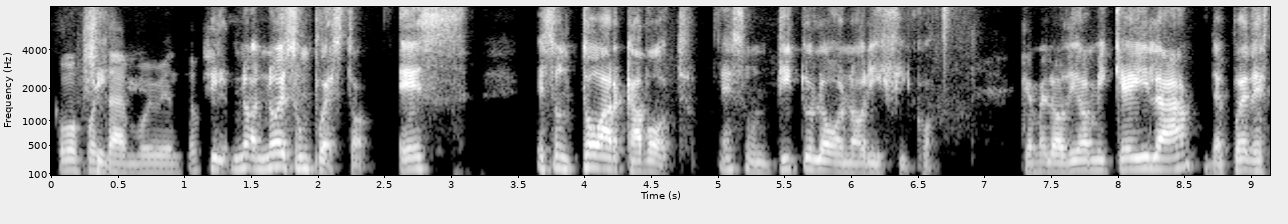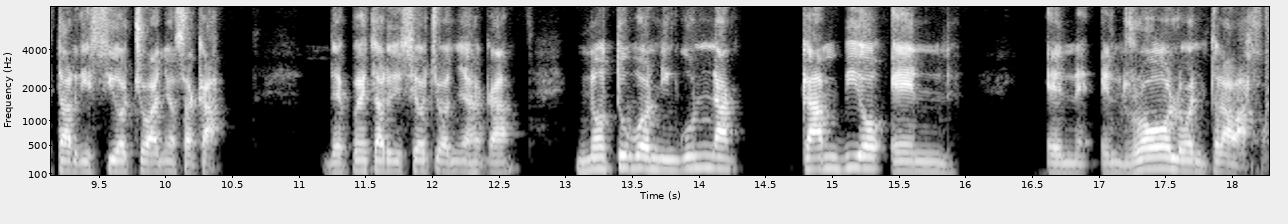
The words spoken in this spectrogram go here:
¿Cómo fue ese movimiento? Sí, no, no es un puesto, es, es un Toar Cabot, es un título honorífico que me lo dio Miquela después de estar 18 años acá. Después de estar 18 años acá, no tuvo ningún cambio en, en, en rol o en trabajo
